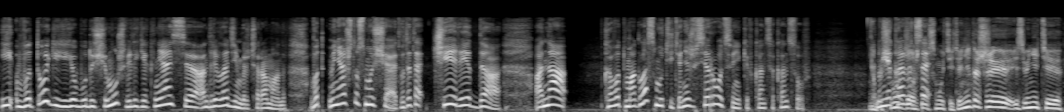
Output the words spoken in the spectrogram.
И в итоге ее будущий муж, великий князь Андрей Владимирович Романов. Вот меня что смущает? Вот эта череда, она кого-то могла смутить? Они же все родственники, в конце концов. А Но почему мне кажется- должен смутить? Они даже, извините,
